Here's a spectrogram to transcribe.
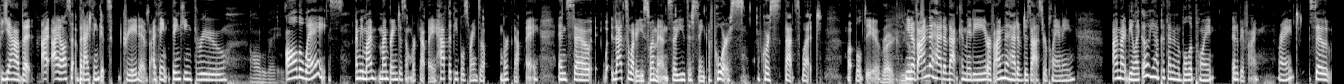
yeah but I, I also but i think it's creative i think thinking through all the ways. all the ways. I mean, my my brain doesn't work that way. Half the people's brains don't work that way, and so that's the water you swim in. So you just think, of course, of course, that's what what we'll do. Right. you You, know, if to- I'm the head of that committee, or if I'm the head of disaster planning, I might be like, oh yeah, put that in a bullet point. It'll be fine, right? So,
